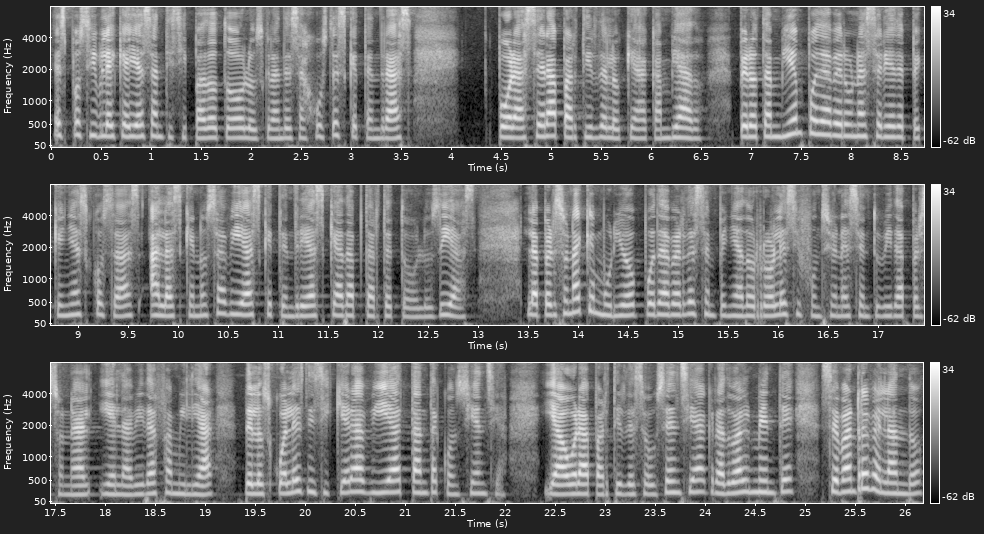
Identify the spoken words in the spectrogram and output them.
Es posible que hayas anticipado todos los grandes ajustes que tendrás por hacer a partir de lo que ha cambiado, pero también puede haber una serie de pequeñas cosas a las que no sabías que tendrías que adaptarte todos los días. La persona que murió puede haber desempeñado roles y funciones en tu vida personal y en la vida familiar de los cuales ni siquiera había tanta conciencia, y ahora a partir de su ausencia gradualmente se van revelando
